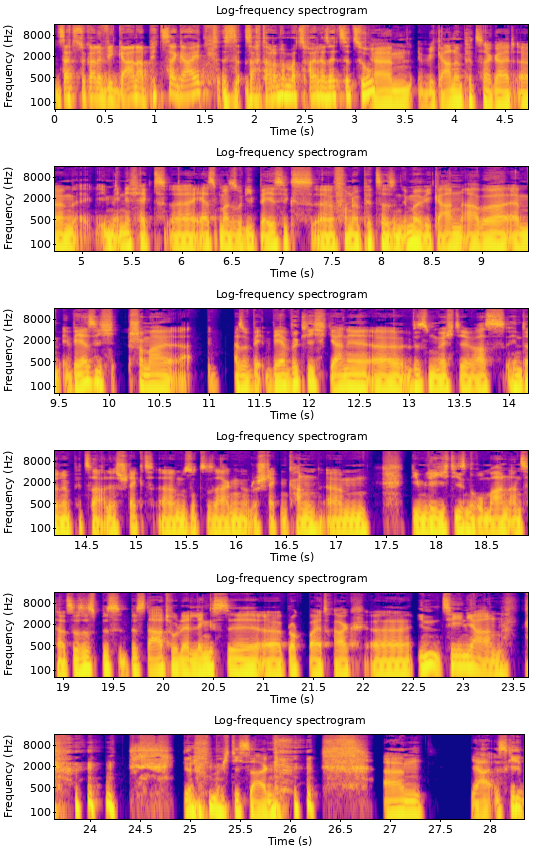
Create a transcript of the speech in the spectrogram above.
Jetzt sagst du gerade veganer Pizza Guide. Sag da doch noch mal zwei, drei Sätze zu. Ähm, veganer Pizza Guide, ähm, im Endeffekt äh, erstmal so die Basics äh, von der Pizza sind immer vegan, aber ähm, wer sich schon mal also wer wirklich gerne äh, wissen möchte, was hinter einer Pizza alles steckt, ähm, sozusagen oder stecken kann, ähm, dem lege ich diesen Roman ans Herz. Das ist bis, bis dato der längste äh, Blogbeitrag äh, in zehn Jahren, möchte ich sagen. ähm, ja, es geht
